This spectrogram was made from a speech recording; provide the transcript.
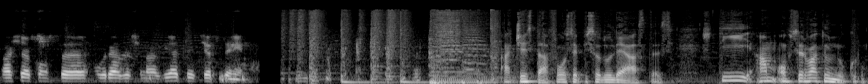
așa cum se urează și în aviație, cersenin. Acesta a fost episodul de astăzi. Știi, am observat un lucru.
